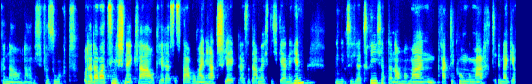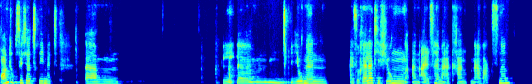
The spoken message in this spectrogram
genau, da habe ich versucht, oder da war ziemlich schnell klar, okay, das ist da, wo mein Herz schlägt. Also da möchte ich gerne hin in die Psychiatrie. Ich habe dann auch noch mal ein Praktikum gemacht in der Gerontopsychiatrie mit ähm, ähm, jungen, also relativ jungen, an Alzheimer erkrankten Erwachsenen.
